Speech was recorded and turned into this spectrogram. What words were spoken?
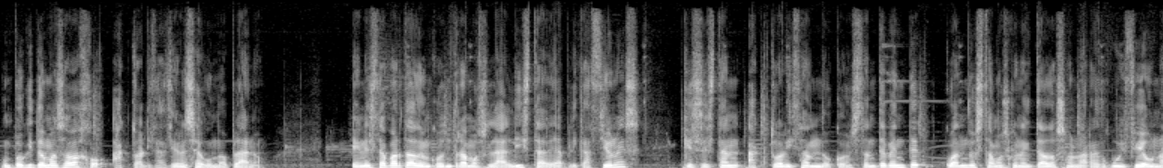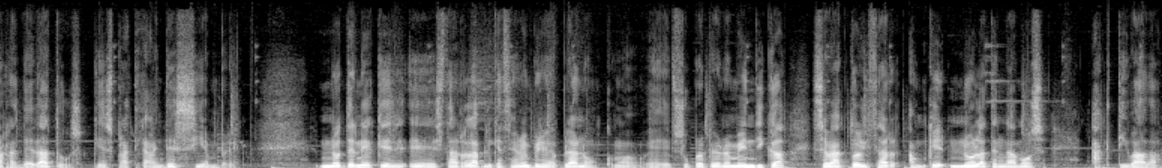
Un poquito más abajo, actualización en segundo plano. En este apartado encontramos la lista de aplicaciones que se están actualizando constantemente cuando estamos conectados a una red wifi o una red de datos, que es prácticamente siempre. No tiene que eh, estar la aplicación en primer plano, como eh, su propio nombre indica, se va a actualizar aunque no la tengamos activada.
